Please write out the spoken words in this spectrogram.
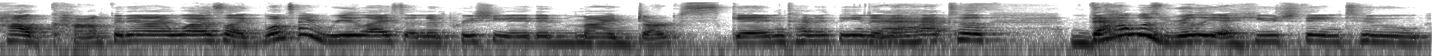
how confident I was. Like once I realized and appreciated my dark skin kind of thing, and I had to. That was really a huge thing to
